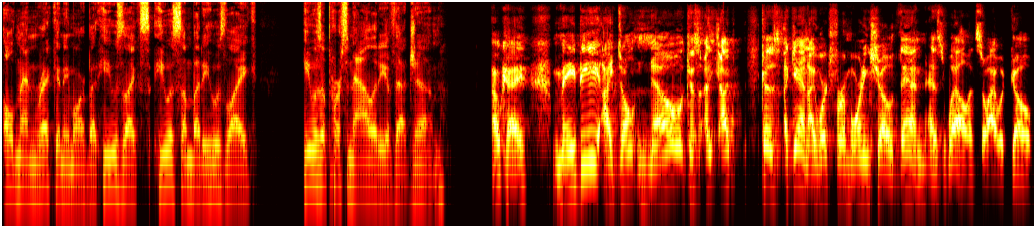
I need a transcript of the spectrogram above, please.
old man Rick anymore, but he was like he was somebody who was like he was a personality of that gym. Okay, maybe I don't know because I because again I worked for a morning show then as well, and so I would go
